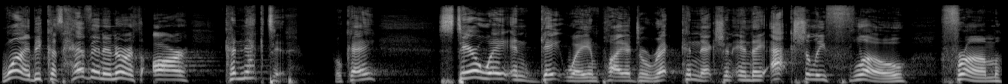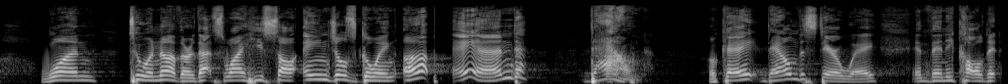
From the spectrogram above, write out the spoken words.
Why? Because heaven and earth are connected, okay? Stairway and gateway imply a direct connection, and they actually flow from one to another. That's why he saw angels going up and down, okay? Down the stairway, and then he called it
